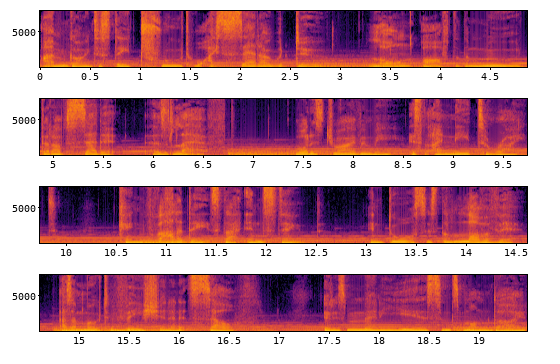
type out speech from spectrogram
I'm going to stay true to what I said I would do long after the mood that I've said it has left. What is driving me is that I need to write. King validates that instinct, endorses the love of it as a motivation in itself. It is many years since Mum died,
